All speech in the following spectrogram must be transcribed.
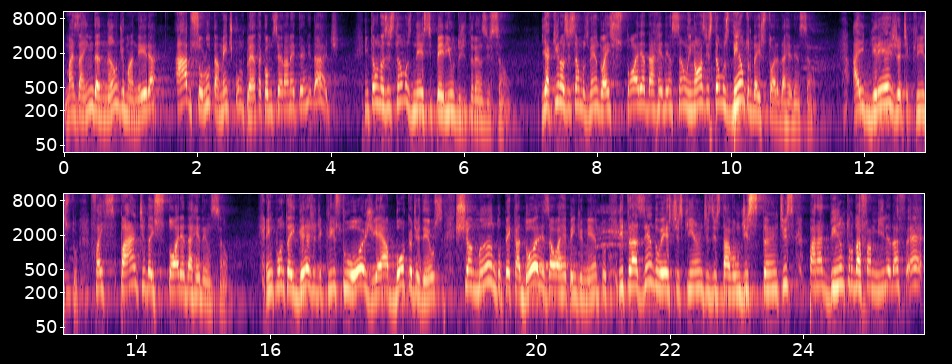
mas ainda não de maneira absolutamente completa, como será na eternidade. Então, nós estamos nesse período de transição. E aqui nós estamos vendo a história da redenção, e nós estamos dentro da história da redenção. A igreja de Cristo faz parte da história da redenção. Enquanto a igreja de Cristo hoje é a boca de Deus, chamando pecadores ao arrependimento e trazendo estes que antes estavam distantes para dentro da família da fé,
